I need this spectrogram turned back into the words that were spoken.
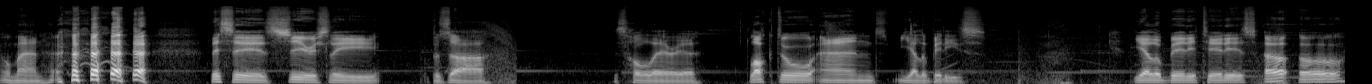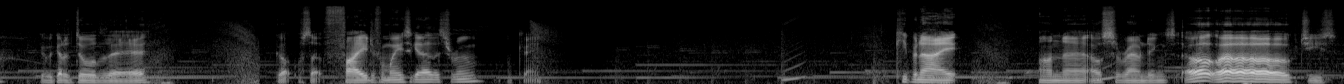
Oh man. this is seriously bizarre. This whole area. Locked door and yellow biddies. Yellow bitty titties. Uh oh. Okay, we got a door there. Got, what's that, five different ways to get out of this room? Okay. Keep an eye on uh, our surroundings. Oh, oh, oh, jeez. Oh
